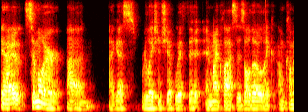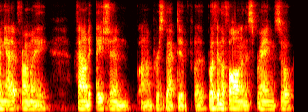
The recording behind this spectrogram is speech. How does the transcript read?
Yeah, I have similar, um, I guess, relationship with it in my classes. Although, like, I'm coming at it from a foundation um, perspective, uh, both in the fall and in the spring. So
